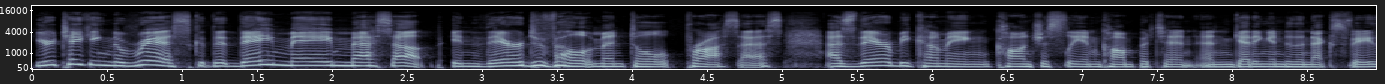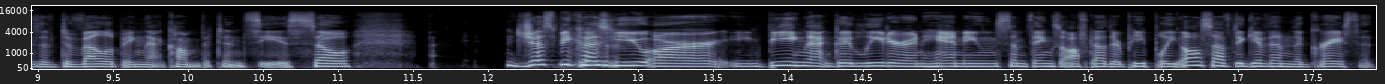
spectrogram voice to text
you're taking the risk that they may mess up in their developmental process as they're becoming consciously incompetent and getting into the next phase of developing that competencies. So just because mm-hmm. you are being that good leader and handing some things off to other people, you also have to give them the grace that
